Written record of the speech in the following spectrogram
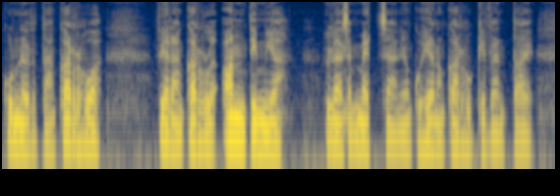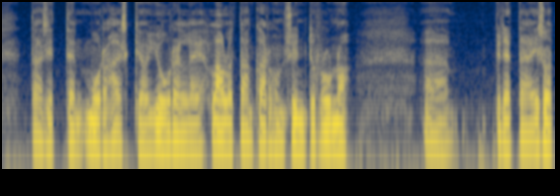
kunnioitetaan karhua, viedään karhulle antimia yleensä metsään jonkun hienon karhukiven tai, tai sitten muurahaiskeon juurelle lauletaan karhun syntyruno. Ää, pidetään isot,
